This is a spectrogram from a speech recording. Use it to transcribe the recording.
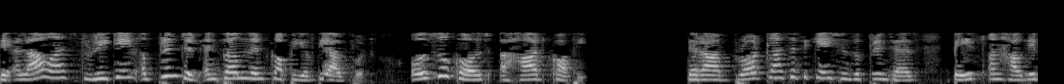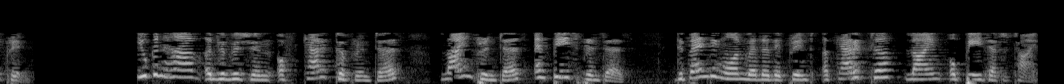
They allow us to retain a printed and permanent copy of the output, also called a hard copy. There are broad classifications of printers based on how they print. You can have a division of character printers, line printers and page printers, depending on whether they print a character, line or page at a time.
